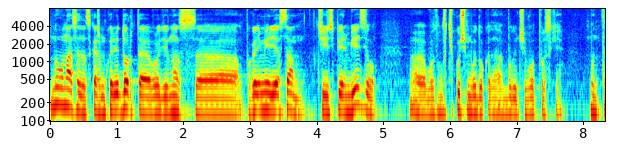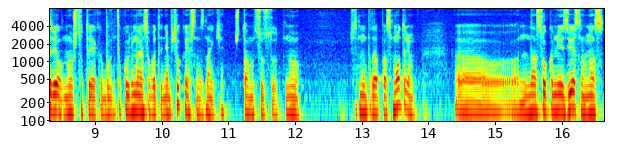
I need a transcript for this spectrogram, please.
Ну, у нас этот, скажем, коридор-то вроде у нас, э, по крайней мере, я сам через Пермь ездил э, вот в текущем году, когда будучи в отпуске. смотрел, но что-то я как бы такого внимания особо это не обратил, конечно, на знаки, что там отсутствуют. Но сейчас мы тогда посмотрим. Э, Насколько мне известно, у нас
